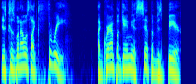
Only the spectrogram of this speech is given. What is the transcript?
is because when I was like three, my grandpa gave me a sip of his beer.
